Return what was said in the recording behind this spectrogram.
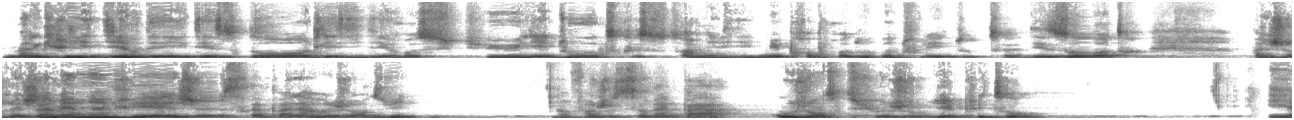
malgré les dires des, autres, les idées reçues, les doutes, que ce soit mes, propres doutes ou les doutes des autres, ben, j'aurais jamais rien créé et je ne serais pas là aujourd'hui. Enfin, je ne serais pas où j'en suis aujourd'hui plutôt. Et,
